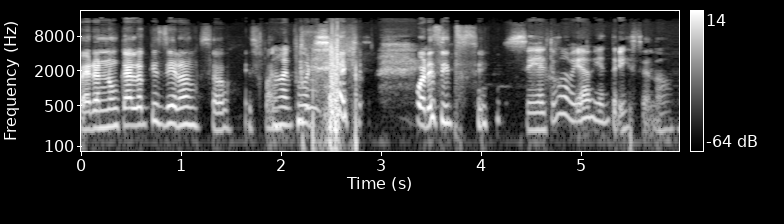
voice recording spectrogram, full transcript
Pero nunca lo quisieron, so it's fun. Ay, pobrecito. pobrecito, sí. Sí, él tuvo una vida bien triste, ¿no?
